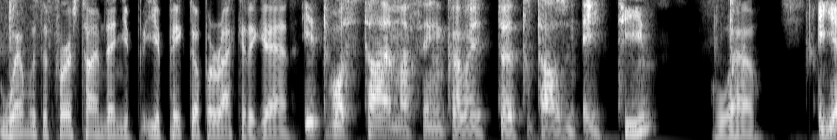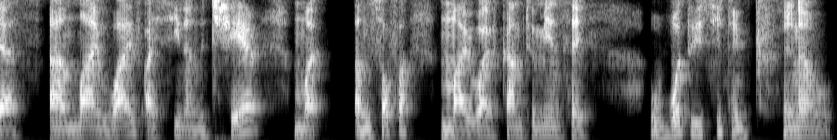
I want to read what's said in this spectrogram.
When was the first time then you you picked up a racket again? It was time I think of it uh, 2018. Wow. Yes, uh, my wife I seen on the chair, my on the sofa. My wife come to me and say, "What are you sitting? You know,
